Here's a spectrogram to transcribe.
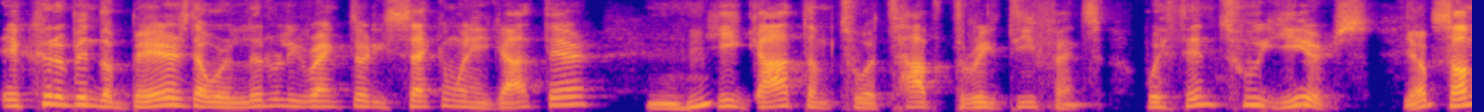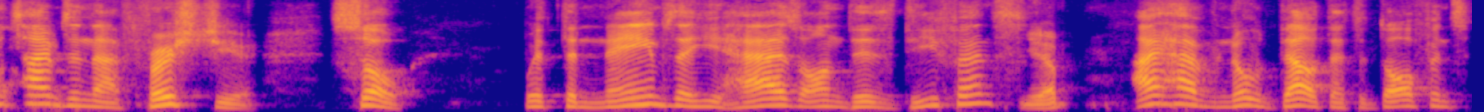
it could have been the Bears that were literally ranked 32nd when he got there. Mm-hmm. He got them to a top three defense within two years. Yep. Sometimes in that first year. So, with the names that he has on this defense, Yep. I have no doubt that the Dolphins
